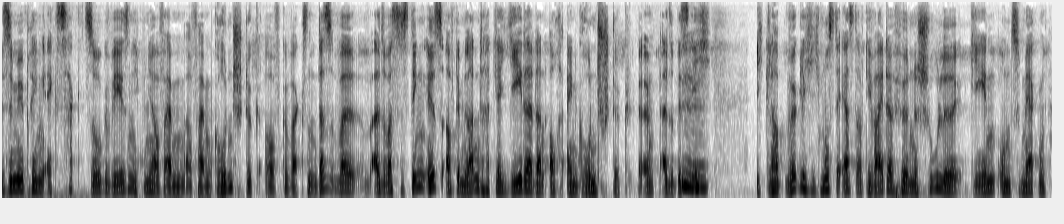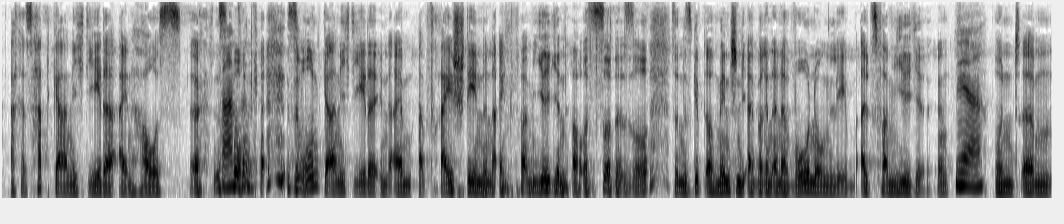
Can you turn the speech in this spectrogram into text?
Ist im Übrigen exakt so gewesen. Ich bin ja auf einem, auf einem Grundstück aufgewachsen. Das, weil, also was das Ding ist, auf dem Land hat ja jeder dann auch ein Grundstück. Also bis mhm. ich ich glaube wirklich, ich musste erst auf die weiterführende Schule gehen, um zu merken, ach, es hat gar nicht jeder ein Haus. Es wohnt, es wohnt, gar nicht jeder in einem freistehenden Einfamilienhaus oder so, sondern es gibt auch Menschen, die einfach in einer Wohnung leben, als Familie. Ja. Und ähm,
